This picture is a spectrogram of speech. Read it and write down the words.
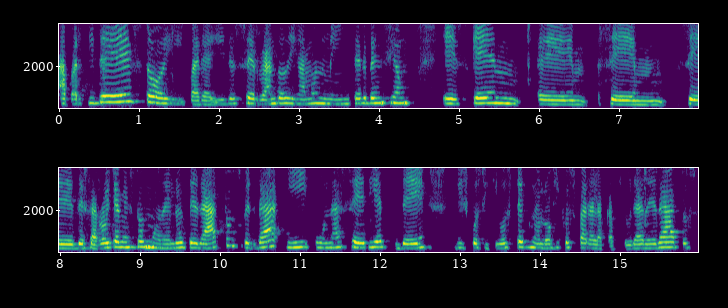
A partir de esto, y para ir cerrando, digamos, mi intervención, es que mm, eh, se, mm, se, desarrollan estos modelos de datos, ¿verdad? Y una serie de dispositivos tecnológicos para la captura de datos.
